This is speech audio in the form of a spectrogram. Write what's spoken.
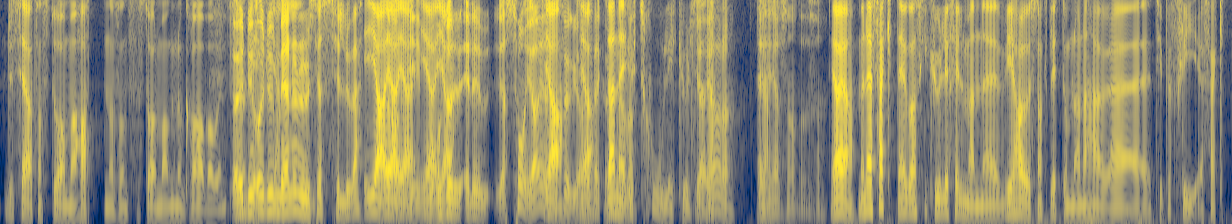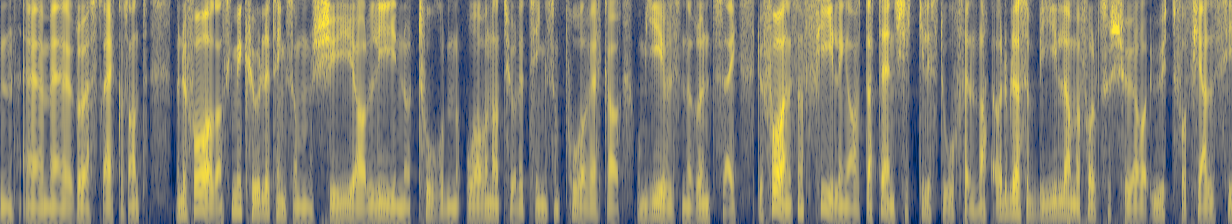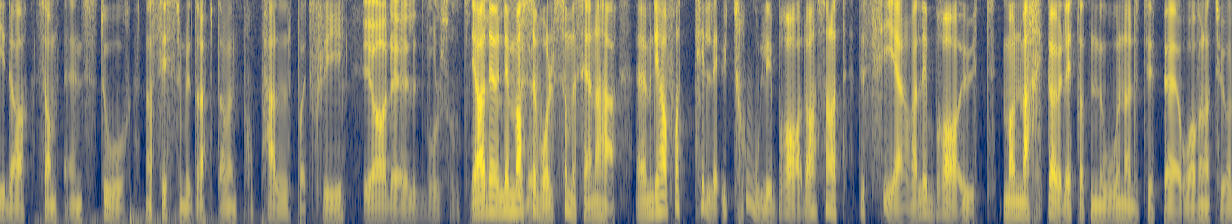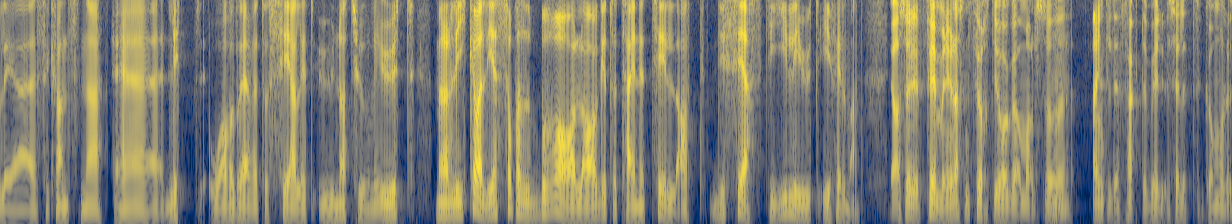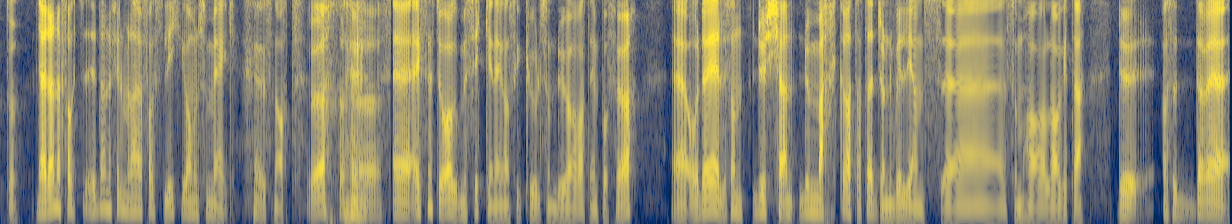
Du ser at han står med hatten og sånn, så står det mange og graver rundt. Og du, og du mener når du ser silhuetten Ja, ja, ja. ja, ja, Og så ja. er det Ja, sånn, ja, ja, Ja, selvfølgelig. ja, jeg den er utrolig kul. Ja, scene. ja da. Det er Ja. helt sant, altså. Ja, ja, men effekten er jo ganske kul i filmen. Eh, Vi har jo snakket litt om denne her eh, type flyeffekten eh, med rød strek og sånt. Men du får ganske mye kule ting som skyer, lyn og torden, overnaturlige ting som påvirker omgivelsene rundt seg. Du får en sånn feeling av at dette er en skikkelig storfilm, da. Og det blir altså biler med folk som kjører utfor fjellsider, samt en stor nazist som blir drept av en propell på et fly. Ja, det er litt voldsomt. Ja, det, det er masse voldsomme scener her. Eh, Men de har fått til det utrolig bra, da. Sånn at det ser veldig bra ut. Man merker jo litt at noen av de type overnaturlige sekvensene er litt overdrevet og ser litt unaturlig ut. Men allikevel, de er såpass bra laget og tegnet til at de ser stilig ut i filmen. Ja, altså, filmen er jo nesten 40 år gammel, så Mm. Enkelte effekter vil jo se litt gammel ut, da. Ja, denne, denne filmen er faktisk like gammel som meg, snart. Eh, jeg syns jo òg musikken er ganske kul, som du har vært inne på før. Eh, og det er litt sånn Du, kjenner, du merker at dette er John Williams eh, som har laget det. Du, altså, der er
